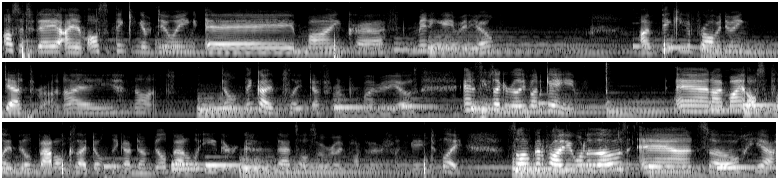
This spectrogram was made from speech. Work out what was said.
Also today, I am also thinking of doing a Minecraft minigame video. I'm thinking of probably doing Death Run. I have not, don't think I've played Death Run for my videos, and it seems like a really fun game. And I might also play Build Battle, because I don't think I've done Build Battle either, because that's also a really popular, fun game to play. So I'm going to probably do one of those, and so, yeah.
